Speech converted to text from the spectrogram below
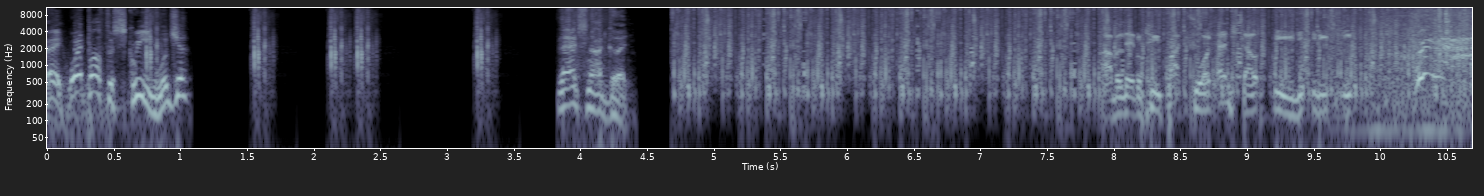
Hey, wipe off the screen, would you? That's not good. I'm a little teapot, short and stout. Eat, eat, eat,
